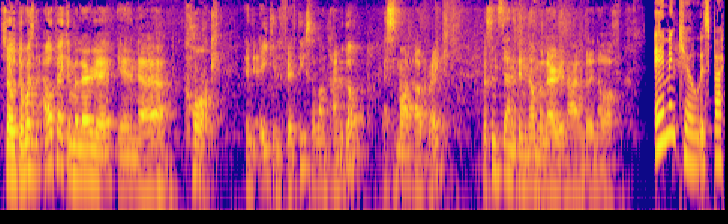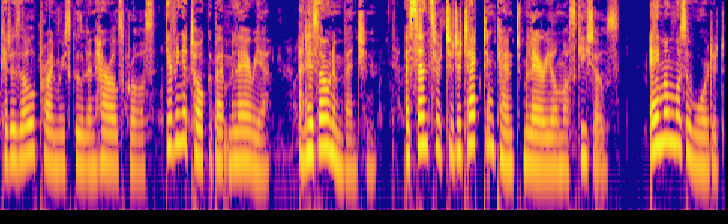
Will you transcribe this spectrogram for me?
So there was an outbreak of malaria in uh, Cork in the 1850s, a long time ago, a small outbreak. But since then, there's been no malaria in Ireland that I know of. Eamon Keogh is back at his old primary school in Harold's Cross, giving a talk about malaria and his own invention, a sensor to detect and count malarial mosquitoes. Eamon was awarded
